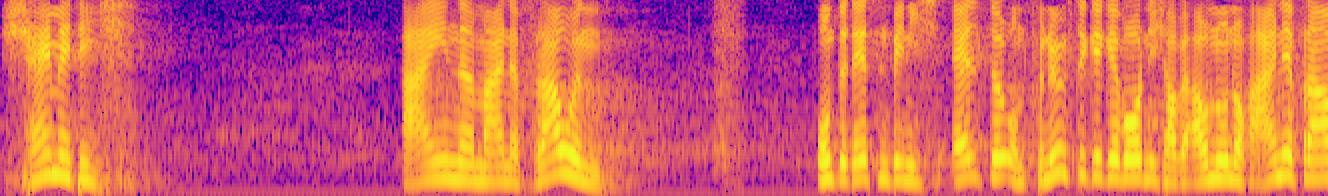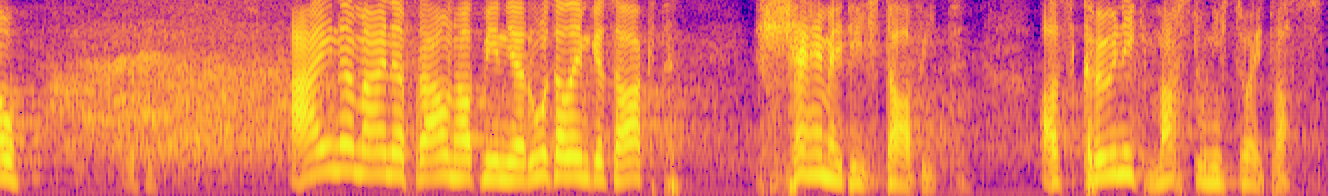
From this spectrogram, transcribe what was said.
Schäme dich. Eine meiner Frauen, unterdessen bin ich älter und vernünftiger geworden, ich habe auch nur noch eine Frau. Eine meiner Frauen hat mir in Jerusalem gesagt, schäme dich, David. Als König machst du nicht so etwas.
